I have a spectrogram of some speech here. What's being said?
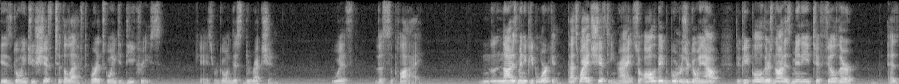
is going to shift to the left or it's going to decrease. Okay, so we're going this direction with the supply. Not as many people working. That's why it's shifting, right? So all the baby boomers are going out. The people there's not as many to fill their as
